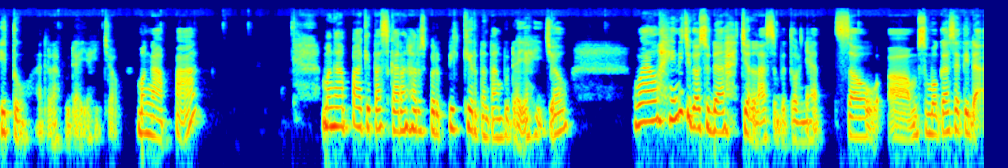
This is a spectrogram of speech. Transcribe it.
Itu adalah budaya hijau. Mengapa? Mengapa kita sekarang harus berpikir tentang budaya hijau? Well, ini juga sudah jelas sebetulnya. So, um, semoga saya tidak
